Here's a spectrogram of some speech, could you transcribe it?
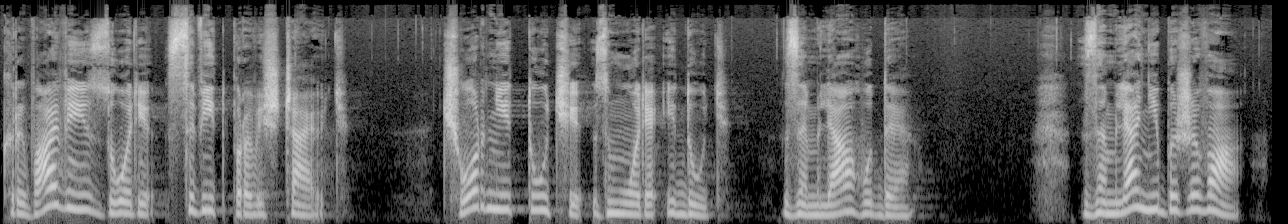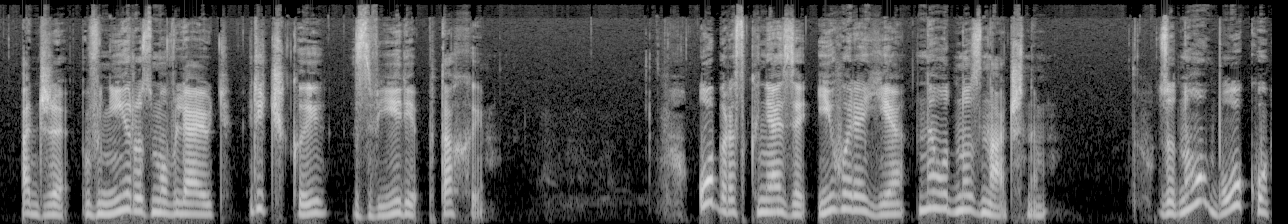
Криваві зорі світ провіщають, чорні тучі з моря ідуть, земля гуде. Земля ніби жива, адже в ній розмовляють річки, звірі, птахи. Образ князя Ігоря є неоднозначним. З одного боку,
